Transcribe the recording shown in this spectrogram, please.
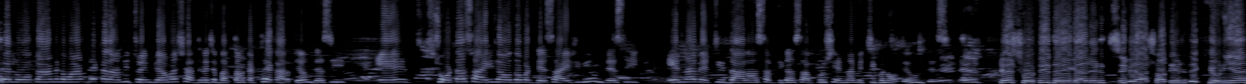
ਤੇ ਲੋਕ ਆਂਢ ਗੁਆਂਢ ਦੇ ਘਰਾਂ ਵਿੱਚੋਂ ਹੀ ਵਿਆਹਾਂ ਸ਼ਾਦੀਆਂ 'ਚ ਬਰਤਨ ਇਕੱਠੇ ਕਰਦੇ ਹੁੰਦੇ ਸੀ। ਇਹ ਛੋਟਾ ਸਾਈਜ਼ ਆ, ਉਦੋਂ ਵੱਡੇ ਸਾਈਜ਼ ਵੀ ਹੁੰਦੇ ਸੀ। ਇਹਨਾਂ ਵਿੱਚ ਹੀ ਦਾਲਾਂ, ਸਬਜ਼ੀਆਂ ਸਭ ਕੁਝ ਇਹਨਾਂ ਵਿੱਚ ਹੀ ਬਣਾਉਂਦੇ ਹੁੰਦੇ ਸੀ। ਇਹ ਇਹ ਛੋਟੀ ਦੇਗ ਹੈ ਜਿਹੜੀ ਤੁਸੀਂ ਵਿਆਹ ਸ਼ਾਦੀਆਂ 'ਚ ਦੇਖੀ ਹੋਣੀ ਹੈ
